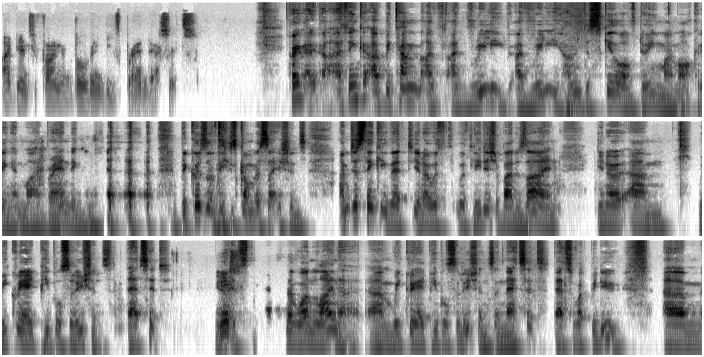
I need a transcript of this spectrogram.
identifying and building these brand assets. Craig, I, I, think I've become I've I've really I've really honed the skill of doing my marketing and my branding because of these conversations. I'm just thinking that you know with with leadership by design, you know, um, we create people solutions. That's it. You yes. know, it's the one liner. Um, we create people solutions, and that's it. That's what we do um,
